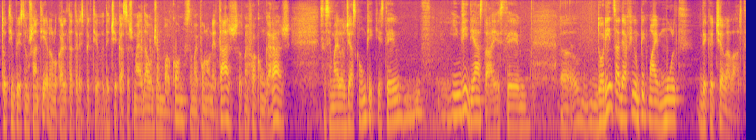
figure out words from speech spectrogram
tot timpul este un șantier în localitatea respectivă. De ce? Ca să-și mai adauge un balcon, să mai pună un etaj, să mai facă un garaj, să se mai lărgească un pic. Este invidia asta, este uh, dorința de a fi un pic mai mult decât celălalt.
